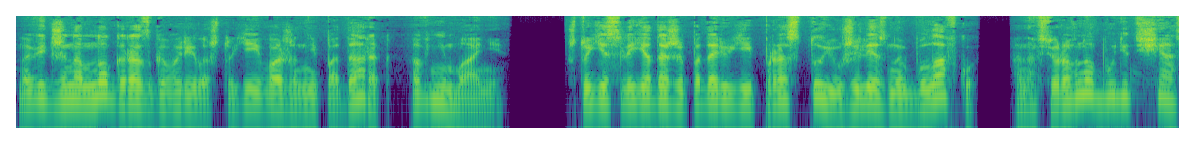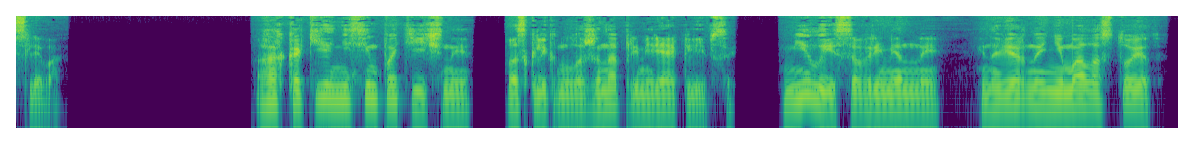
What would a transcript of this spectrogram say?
но ведь жена много раз говорила, что ей важен не подарок, а внимание. Что если я даже подарю ей простую железную булавку, она все равно будет счастлива. «Ах, какие они симпатичные!» — воскликнула жена, примеряя клипсы. «Милые современные и, наверное, немало стоят».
